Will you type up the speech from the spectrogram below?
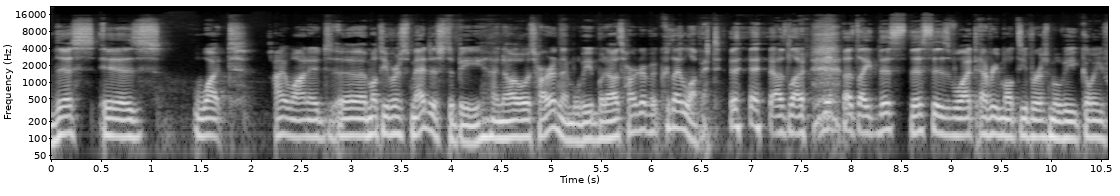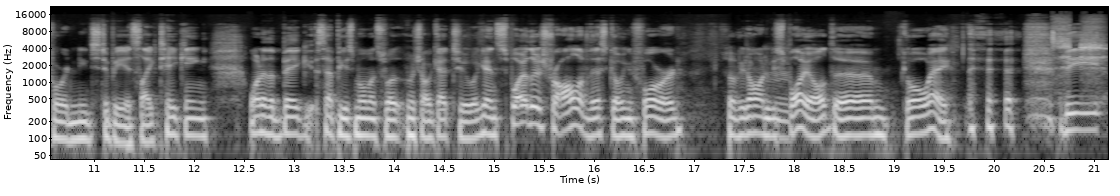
this is what I wanted uh, Multiverse Madness to be. I know it was hard in that movie, but I was hard of it because I love it. I was like, I was like, this this is what every multiverse movie going forward needs to be. It's like taking one of the big set piece moments, wh- which I'll get to. Again, spoilers for all of this going forward. So if you don't want to be spoiled, um, go away. the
